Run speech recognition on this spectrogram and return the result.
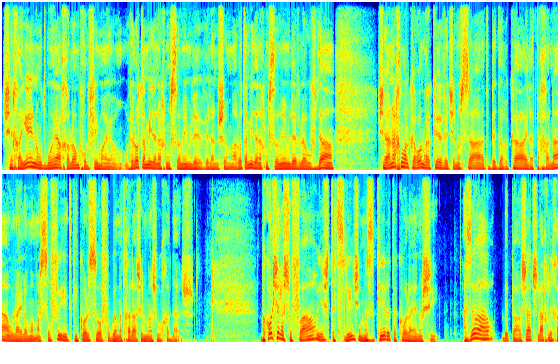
שחיינו, דמויי החלום, חולפים מהר, ולא תמיד אנחנו שמים לב אל הנשמה, לא תמיד אנחנו שמים לב לעובדה שאנחנו על קרון רכבת שנוסעת בדרכה אל התחנה, אולי לא ממש סופית, כי כל סוף הוא גם התחלה של משהו חדש. בקול של השופר יש את הצליל שמזכיר את הקול האנושי. הזוהר, בפרשת שלח לך,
